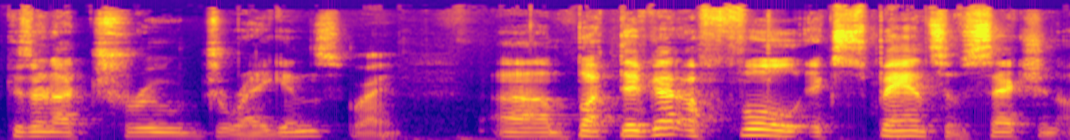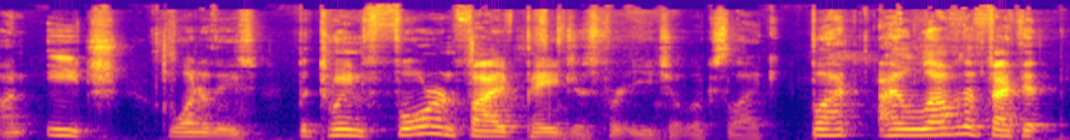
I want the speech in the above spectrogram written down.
because they're not true dragons. Right. Um, but they've got a full expansive section on each one of these, between four and five pages for each, it looks like. But I love the fact that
